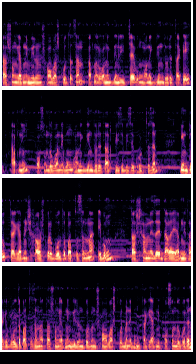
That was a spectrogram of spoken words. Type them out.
তার সঙ্গে আপনি মিলন সমাবাস করতে চান, আপনার অনেক দিনের ইচ্ছা এবং অনেক দিন ধরে তাকে আপনি পছন্দ করেন এবং অনেক দিন ধরে তার পিছে পিছে ঘুরতেছেন, কিন্তু তাকে আপনি সাহস করে বলতে পারতেছেন না এবং তার সামনে যায় দাঁড়ায় আপনি তাকে বলতে পারতেছেন না, তার সঙ্গে আপনি মিলন করবেন, সমাবাস করবেন এবং তাকে আপনি পছন্দ করেন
